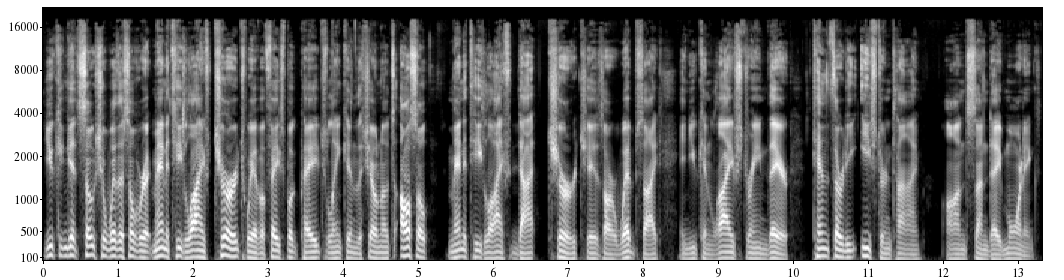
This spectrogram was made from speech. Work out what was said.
You can get social with us over at Manatee Life Church. We have a Facebook page, link in the show notes. Also, manateelife.church is our website, and you can live stream there 10:30 Eastern Time on Sunday mornings.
